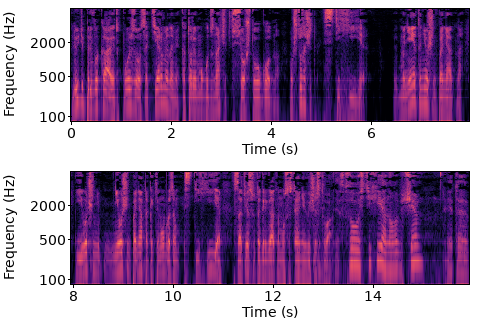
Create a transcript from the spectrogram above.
люди привыкают пользоваться терминами, которые могут значить все, что угодно. Вот что значит стихия? Мне это не очень понятно. И очень, не очень понятно, каким образом стихия соответствует агрегатному состоянию вещества. Слово стихия, оно вообще, это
